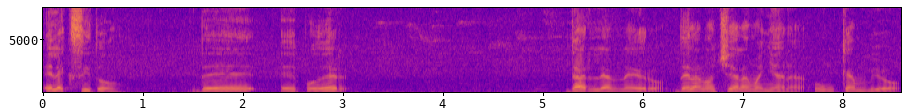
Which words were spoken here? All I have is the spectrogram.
el, éxito de eh, poder darle al negro de la noche a la mañana un cambio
